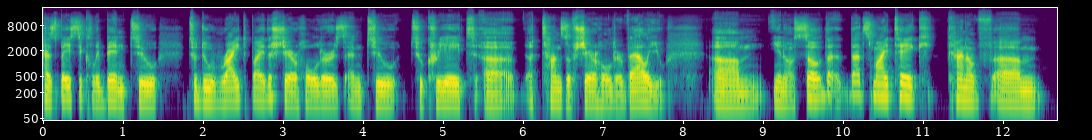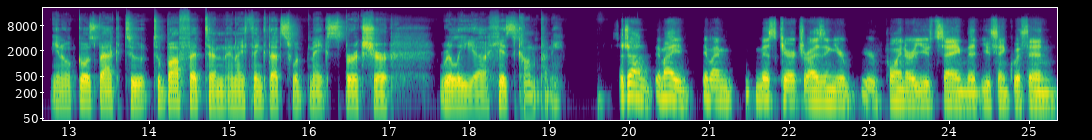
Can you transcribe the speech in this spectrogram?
has basically been to to do right by the shareholders and to to create uh, tons of shareholder value. Um, you know so th- that's my take kind of um, you know goes back to to buffett and and i think that's what makes berkshire really uh, his company so, John, am I am I mischaracterizing your your point, or are you saying that you think within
